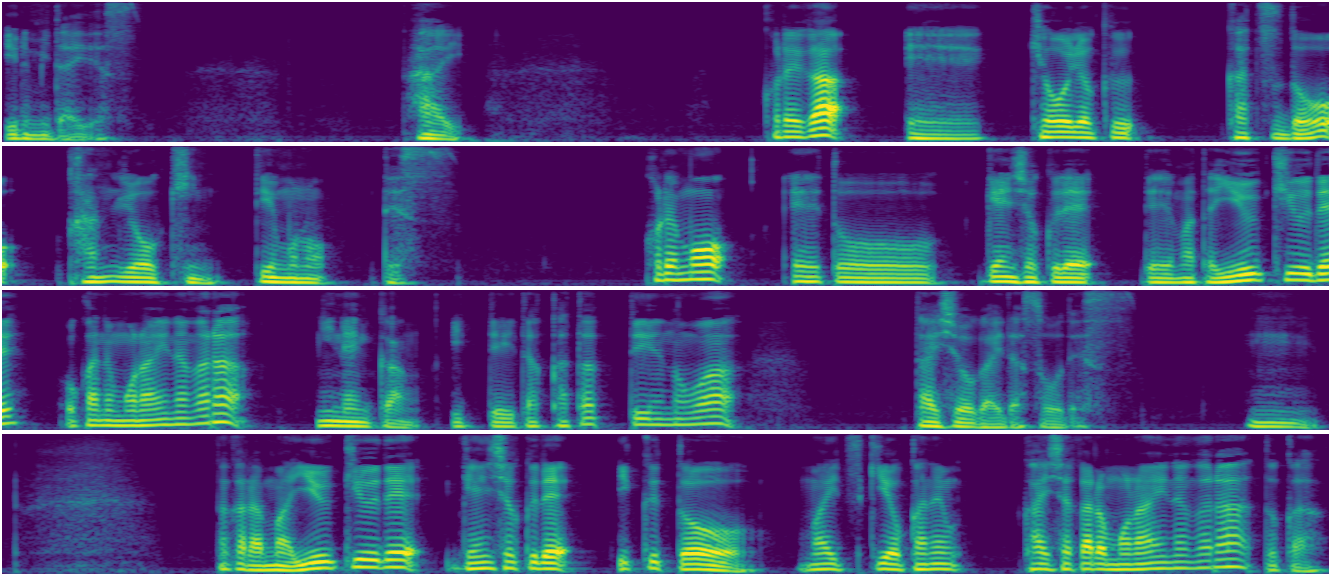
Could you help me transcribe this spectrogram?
いるみたいです。はい。これが、えー協力活動完了金っていうものです。これも、えっ、と、現職で、で、また有給でお金もらいながら2年間行っていた方っていうのは対象外だそうです。うん。だからまあ、有給で、現職で行くと、毎月お金会社からもらいながらとか、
